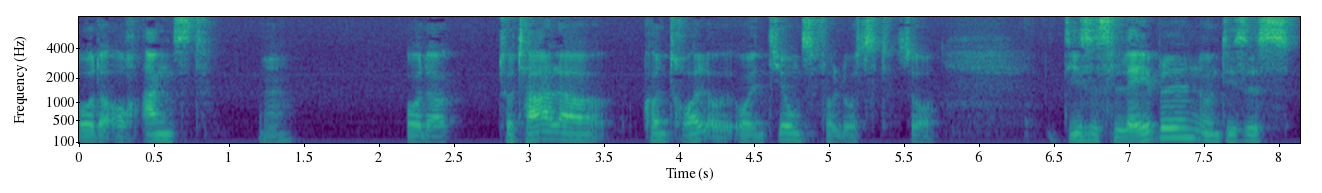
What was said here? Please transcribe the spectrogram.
oder auch Angst ja? oder totaler Kontrollorientierungsverlust. So. Dieses Labeln und dieses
